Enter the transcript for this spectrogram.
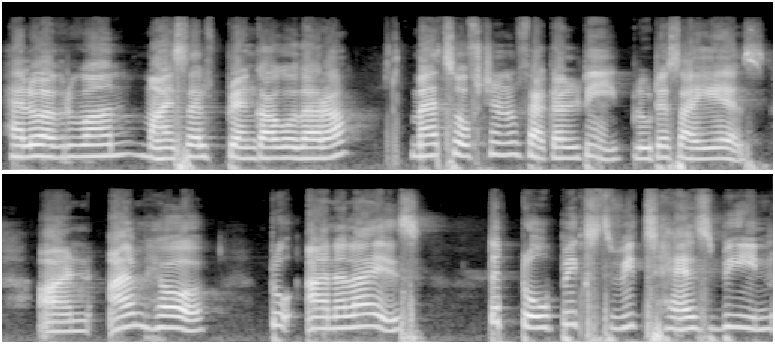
Hello everyone, myself Priyanka Godara, Maths Optional Faculty, Plutus IAS and I am here to analyze the topics which has been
